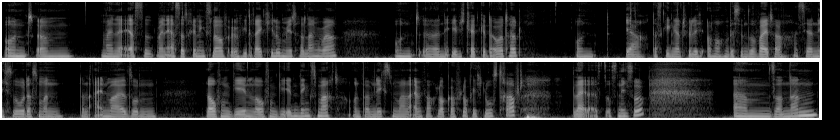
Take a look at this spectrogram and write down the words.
Und ähm, meine erste, mein erster Trainingslauf irgendwie drei Kilometer lang war und äh, eine Ewigkeit gedauert hat. Und ja, das ging natürlich auch noch ein bisschen so weiter. Ist ja nicht so, dass man dann einmal so ein Laufen gehen, Laufen gehen Dings macht und beim nächsten Mal einfach locker flockig lostrabt. Leider ist das nicht so. Ähm, sondern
